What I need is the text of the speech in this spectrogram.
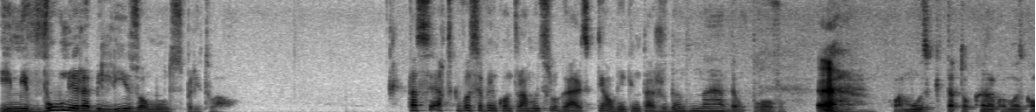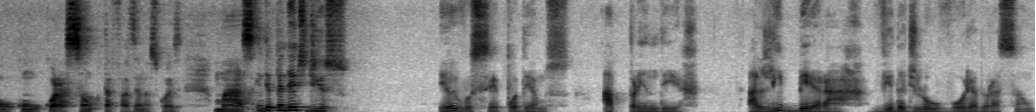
e me vulnerabilizo ao mundo espiritual. Tá certo que você vai encontrar muitos lugares que tem alguém que não está ajudando nada o povo. É. Com a música que está tocando, com, a música, com, com o coração que está fazendo as coisas. Mas, independente disso, eu e você podemos aprender a liberar vida de louvor e adoração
